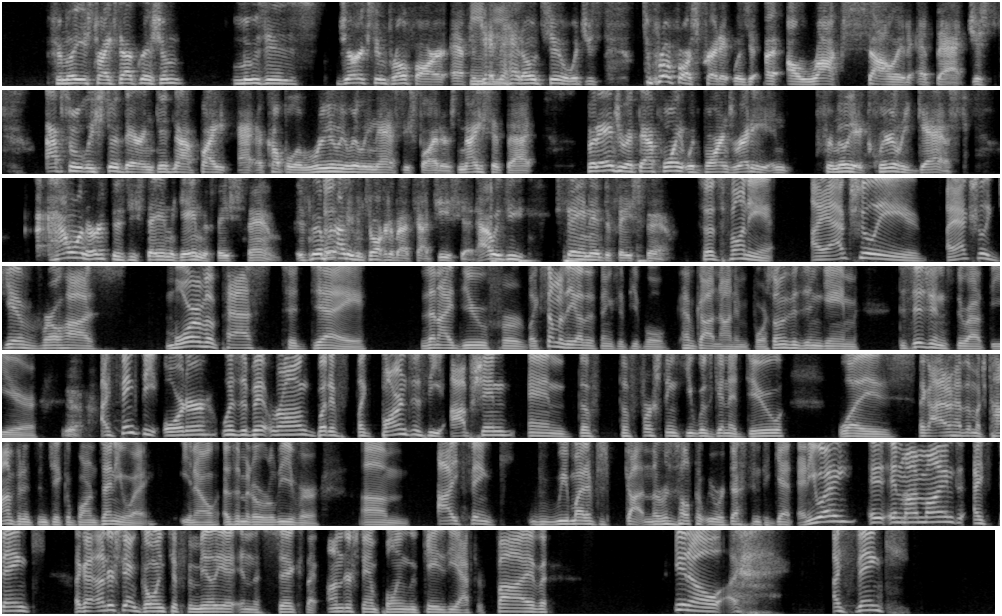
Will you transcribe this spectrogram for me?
Familia strikes out Grisham, loses Jurickson Profar after mm-hmm. getting ahead 0-2, which is to Profar's credit was a, a, rock solid at bat. Just absolutely stood there and did not bite at a couple of really really nasty sliders. Nice at bat. But Andrew, at that point with Barnes ready and Familia clearly gassed, how on earth does he stay in the game to face Pham? Isn't that, we're not even talking about Tatis yet. How is he staying in to face Pham? So it's funny. I actually I actually give Rojas more of a pass today than I do for like some of the other things that people have gotten on him for. Some of his in-game decisions throughout the year. Yeah. I think the order was a bit wrong, but if like Barnes is the option and the the first thing he was going to do was like I don't have that much confidence in Jacob Barnes anyway, you know, as a middle reliever. Um I think we might have just gotten the result that we were destined to get anyway in my mind. I think like I understand going to Familia in the sixth. I understand pulling Lucchesi after five. You know, I, I think,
